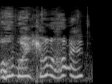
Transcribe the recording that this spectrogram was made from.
Oh my god!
